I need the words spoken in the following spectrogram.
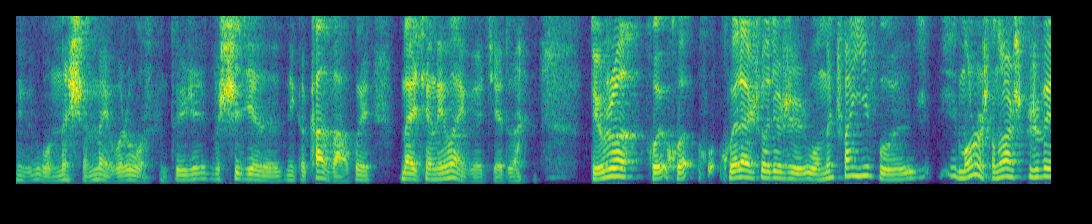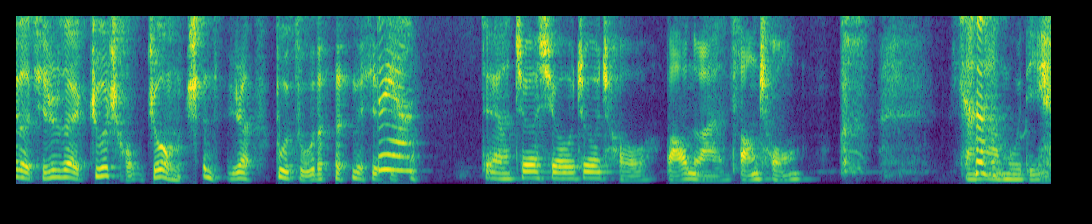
那个我们的审美或者我们对这个世界的那个看法会迈向另外一个阶段？比如说回回回回来说，就是我们穿衣服，某种程度上是不是为了其实在遮丑，遮我们身材上不足的那些？对呀，对啊，遮羞、遮丑、保暖、防虫，三大目的。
